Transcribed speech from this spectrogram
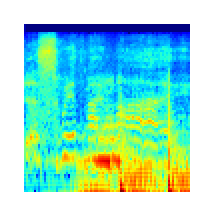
just with my mind.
